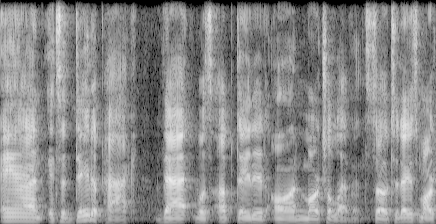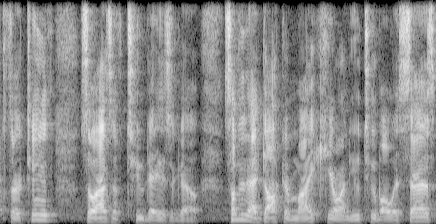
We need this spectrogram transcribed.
and it's a data pack that was updated on March 11th. So today's March 13th, so as of two days ago. Something that Dr. Mike here on YouTube always says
